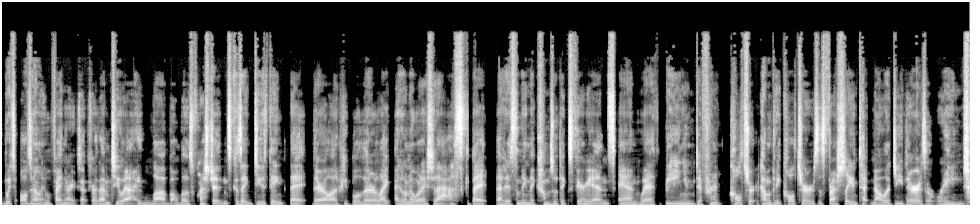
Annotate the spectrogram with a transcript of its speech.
which ultimately will find the right fit for them too. And I love all those questions because I do think that there are a lot of people that are like, I don't know what I should ask, but that is something that comes with experience and with being in different culture, company cultures, especially in technology, there is a range.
